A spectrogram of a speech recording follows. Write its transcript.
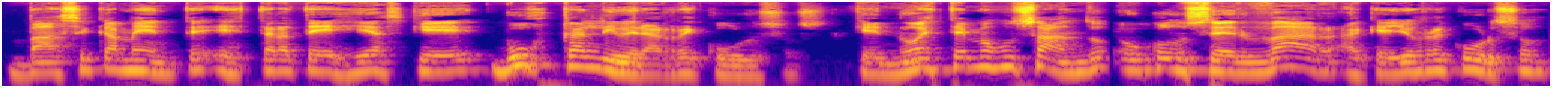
básicamente estrategias que buscan liberar recursos, que no estemos usando o conservar aquellos recursos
